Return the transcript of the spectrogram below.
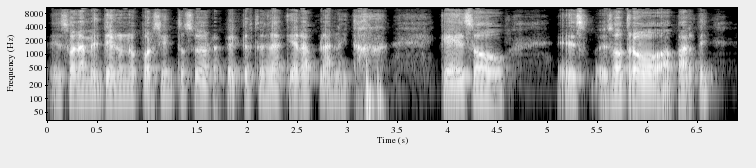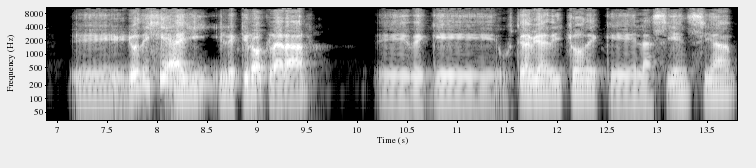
Eh, solamente el 1% sobre respecto a esto de la tierra plana y todo. Que eso es, es otro aparte. Yo dije ahí, y le quiero aclarar, de que usted había dicho de que la ciencia,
